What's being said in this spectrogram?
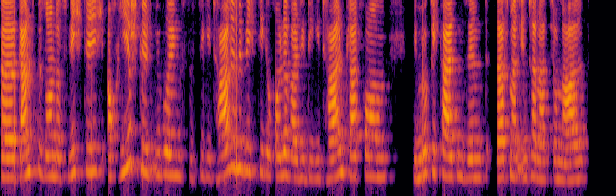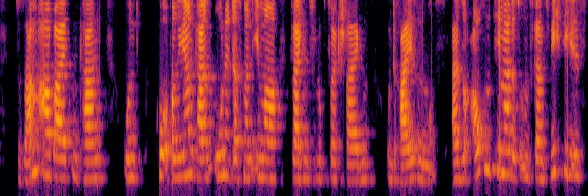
Äh, ganz besonders wichtig. Auch hier spielt übrigens das Digitale eine wichtige Rolle, weil die digitalen Plattformen die Möglichkeiten sind, dass man international zusammenarbeiten kann und kooperieren kann, ohne dass man immer gleich ins Flugzeug steigen und reisen muss. Also auch ein Thema, das uns ganz wichtig ist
